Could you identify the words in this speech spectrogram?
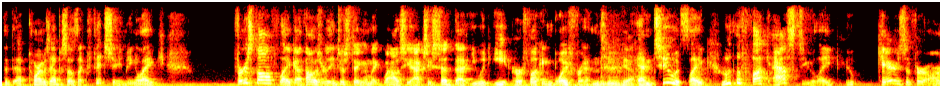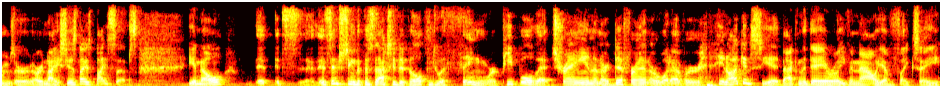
the that part of his episodes, like fit shaming. Like first off, like I thought it was really interesting. I'm like, wow, she actually said that you would eat her fucking boyfriend. Mhm, yeah. And two, it's like, who the fuck asked you? Like, who cares if her arms are, are nice? She has nice biceps. You know? It, it's it's interesting that this actually developed into a thing where people that train and are different or whatever, you know, I can see it back in the day or even now you have like say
